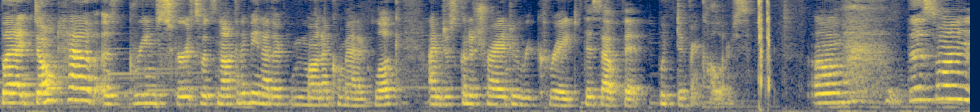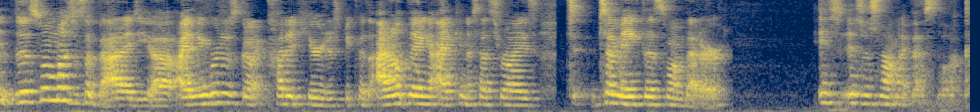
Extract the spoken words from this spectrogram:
but I don't have a green skirt, so it's not gonna be another monochromatic look. I'm just gonna try to recreate this outfit with different colors. Um, this one, this one was just a bad idea. I think we're just gonna cut it here just because I don't think I can accessorize to make this one better. It's, it's just not my best look.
